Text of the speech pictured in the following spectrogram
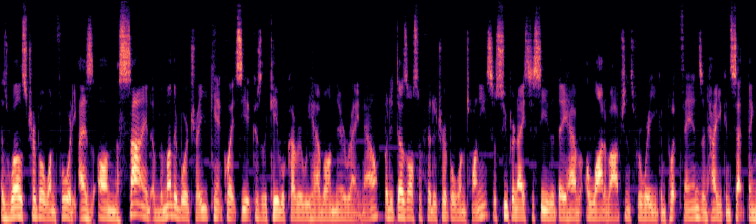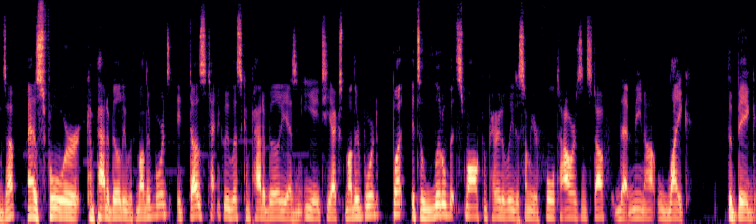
as well as triple 140. As on the side of the motherboard tray, you can't quite see it because of the cable cover we have on there right now, but it does also fit a triple 120, so super nice to see that they have a lot of options for where you can put fans and how you can set things up. As for compatibility with motherboards, it does technically list compatibility as an EATX motherboard, but it's a little bit small comparatively to some of your full towers and stuff that may not like the big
